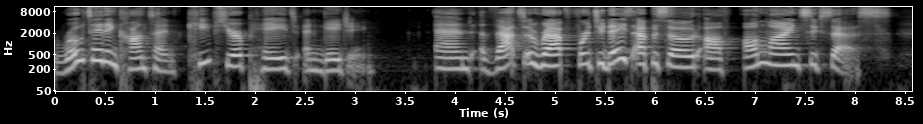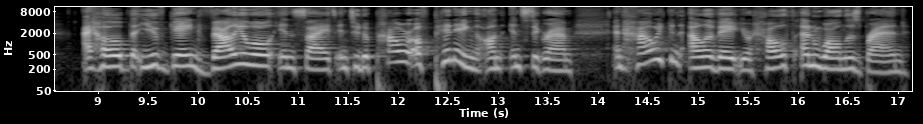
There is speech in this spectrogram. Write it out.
rotating content keeps your page engaging. And that's a wrap for today's episode of Online Success. I hope that you've gained valuable insights into the power of pinning on Instagram and how it can elevate your health and wellness brand.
